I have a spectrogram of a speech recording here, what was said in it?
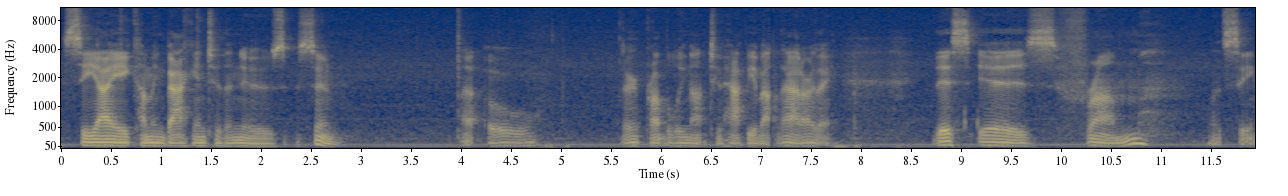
CIA coming back into the news soon. Uh oh. They're probably not too happy about that, are they? This is from, let's see,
